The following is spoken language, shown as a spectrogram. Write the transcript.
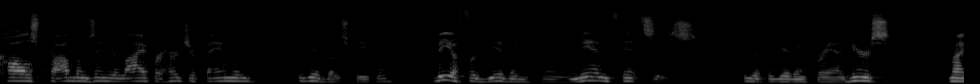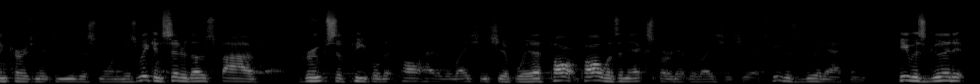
caused problems in your life or hurt your family? Forgive those people. Be a forgiving friend. Mend fences. Be a forgiving friend. Here's my encouragement to you this morning as we consider those five groups of people that Paul had a relationship with. Paul, Paul was an expert at relationships, he was good at them. He was good at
